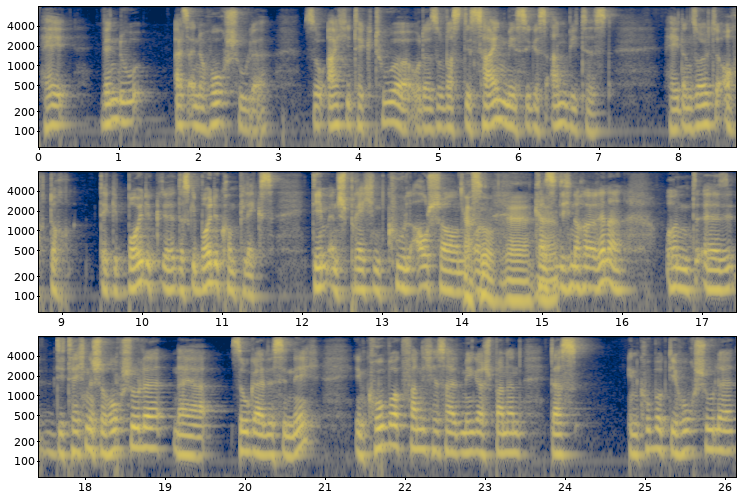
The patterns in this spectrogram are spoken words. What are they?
hey, wenn du als eine Hochschule so Architektur oder so was Designmäßiges anbietest, hey, dann sollte auch doch der Gebäude, das Gebäudekomplex dementsprechend cool ausschauen. Ach so, ja, ja, Kannst ja. du dich noch erinnern? Und äh, die Technische Hochschule, naja, so geil ist sie nicht. In Coburg fand ich es halt mega spannend, dass in Coburg die Hochschule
